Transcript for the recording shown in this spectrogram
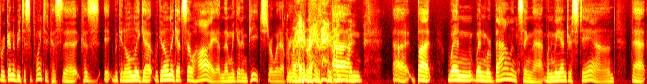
we're going to be disappointed because because we can only get we can only get so high and then we get impeached or whatever. Right, you know? right, right, right, um, right. Uh, but when when we're balancing that, when we understand that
